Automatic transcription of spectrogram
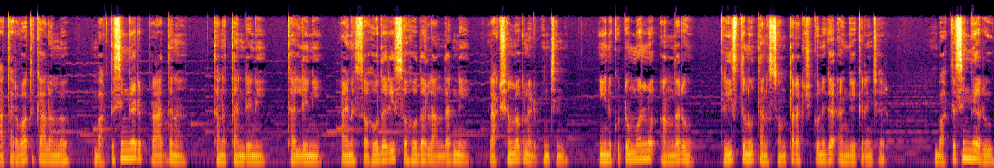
ఆ తర్వాత కాలంలో భక్తసింగ్ గారి ప్రార్థన తన తండ్రిని తల్లిని ఆయన సహోదరి సహోదరులందరినీ రక్షణలోకి నడిపించింది. ఈయన కుటుంబంలో అందరూ క్రీస్తును తన సొంత రక్షకునిగా అంగీకరించారు. భక్తసింగ్ గారు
